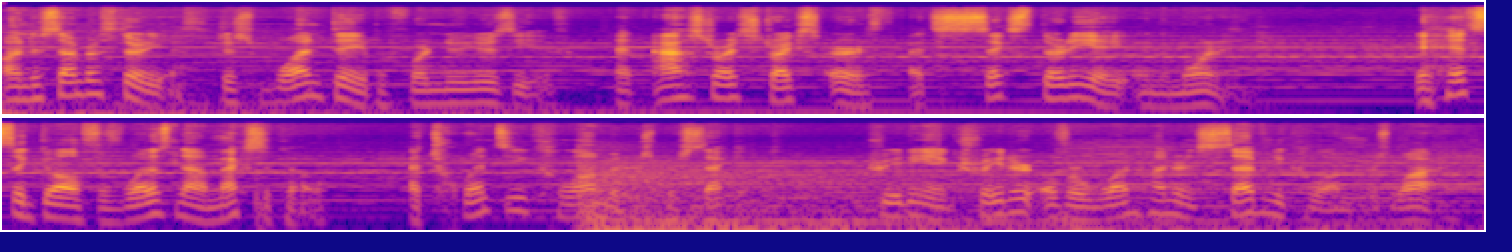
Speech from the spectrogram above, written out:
On December 30th, just one day before New Year's Eve, an asteroid strikes Earth at 6.38 in the morning. It hits the Gulf of what is now Mexico at 20 kilometers per second, creating a crater over 170 kilometers wide.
